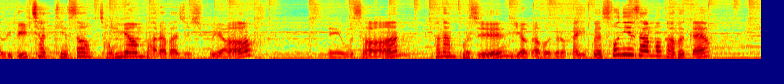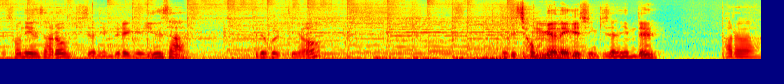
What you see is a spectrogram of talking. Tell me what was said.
우리 밀착해서 정면 바라봐 주시고요. 네, 우선 편한 포즈 이어가 보도록 하겠고요. 손 인사 한번 가볼까요? 네, 손 인사로 기자님들에게 인사 드려볼게요. 네, 우리 정면에 계신 기자님들 바라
